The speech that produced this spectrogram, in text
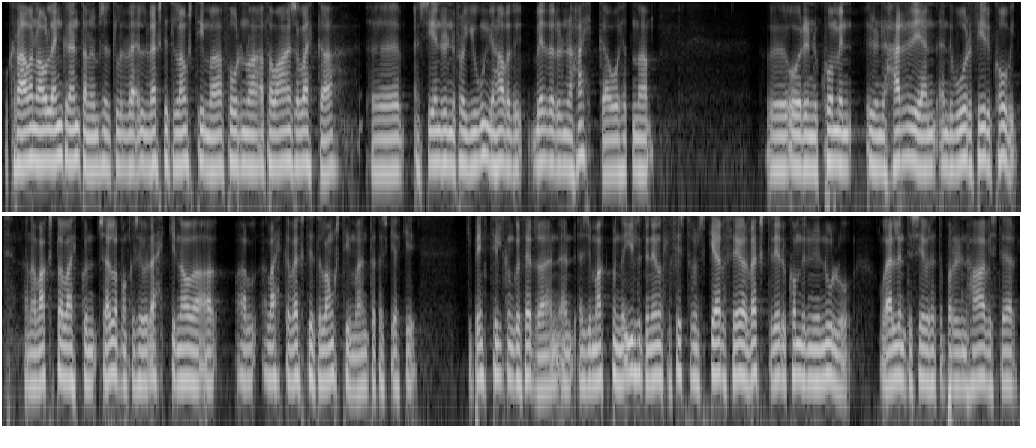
og krafan á lengri endanum sem vexti til langstíma fóru nú að þá aðeins að lækka. Uh, en síðan rauninni frá júni hafa verið rauninni að hækka og hérna og er einu komin er einu herri en, en þau voru fyrir COVID. Þannig að vakstalækkun selabankars hefur ekki náða að, að lækka vextið til langstíma en það kannski ekki, ekki beint tilgangur þeirra. En, en þessi makkmynda íhlutin er náttúrulega fyrst og fremst gerð þegar vextir eru komin inn í núl og, og ellendi séfur þetta bara einu hafist þegar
